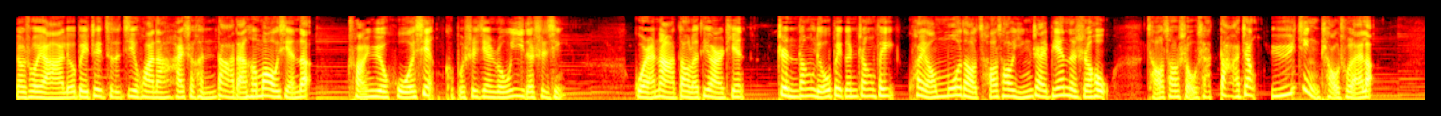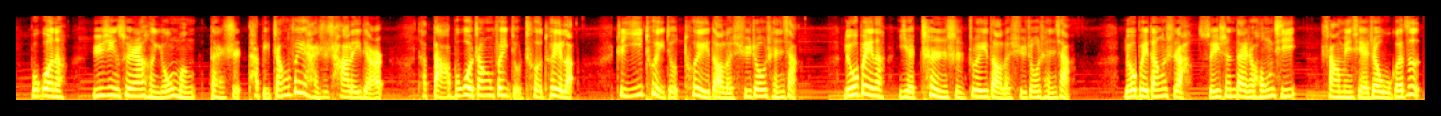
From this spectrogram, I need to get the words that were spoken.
要说呀，刘备这次的计划呢，还是很大胆和冒险的。穿越火线可不是件容易的事情。果然呐，到了第二天，正当刘备跟张飞快要摸到曹操营寨边的时候，曹操手下大将于禁跳出来了。不过呢，于禁虽然很勇猛，但是他比张飞还是差了一点儿。他打不过张飞就撤退了。这一退就退到了徐州城下，刘备呢也趁势追到了徐州城下。刘备当时啊随身带着红旗，上面写着五个字：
